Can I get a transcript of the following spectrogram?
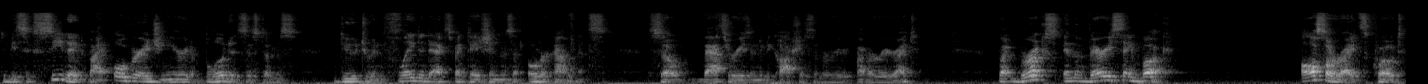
to be succeeded by over engineered, bloated systems due to inflated expectations and overconfidence. So that's a reason to be cautious of a, of a rewrite. But Brooks, in the very same book, also writes, quote,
